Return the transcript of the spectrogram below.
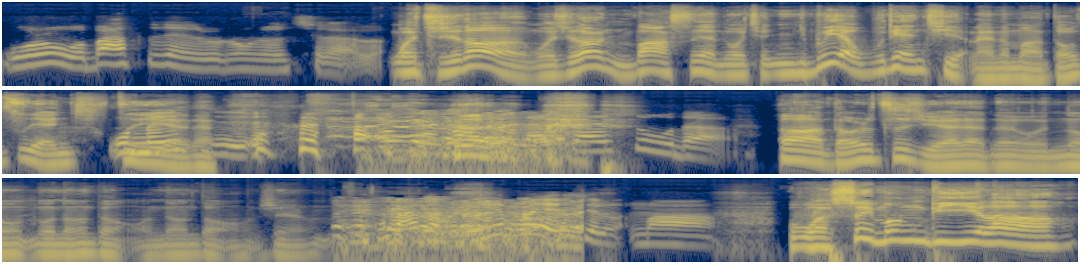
我说我爸四点多钟就起来了，我知道，我知道你爸四点多起，你不也五点起来的吗？都自言自觉的我爸起来的。啊，都是自觉的。对我能我能懂，我能懂，是你不也醒了吗？我睡懵逼了。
